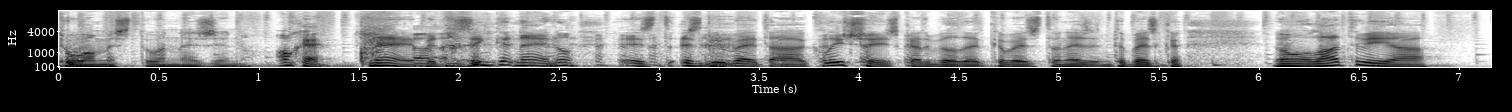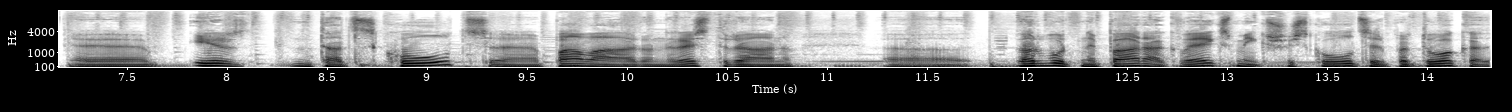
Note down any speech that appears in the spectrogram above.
To es to nezinu. Okay. Nē, bet zin, ka, nē, nu, es, es gribēju tā klišejiski atbildēt, kāpēc to nezinu. Tāpēc, ka nu, Latvijā ir tāds kults uh, pavāru un restorānu uh, Uh, varbūt ne pārāk veiksmīgs šis kults ir par to, ka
